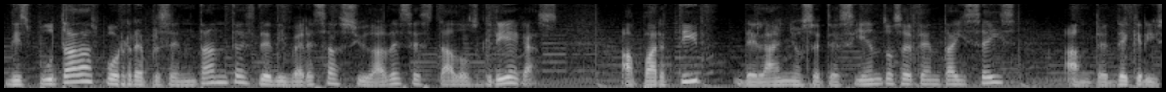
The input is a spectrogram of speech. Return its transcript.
disputadas por representantes de diversas ciudades-estados griegas a partir del año 776 a.C.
